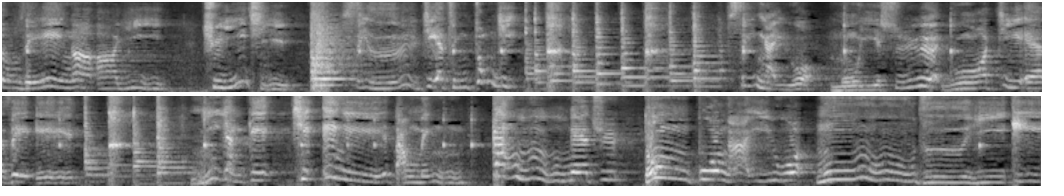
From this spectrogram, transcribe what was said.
起手人啊！意，却一起，谁日结成忠义？谁爱我莫以说我结人？你应该亲到明，刚爱去东坡爱我母子义。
